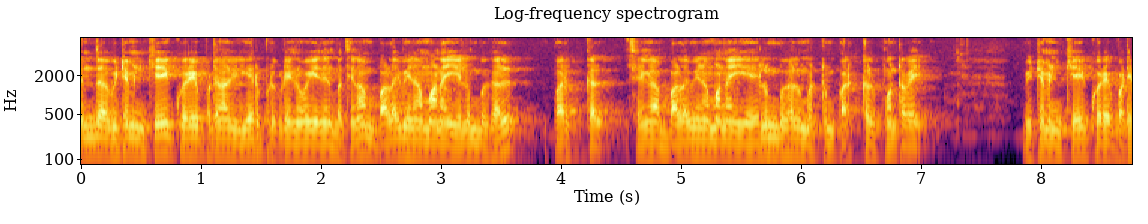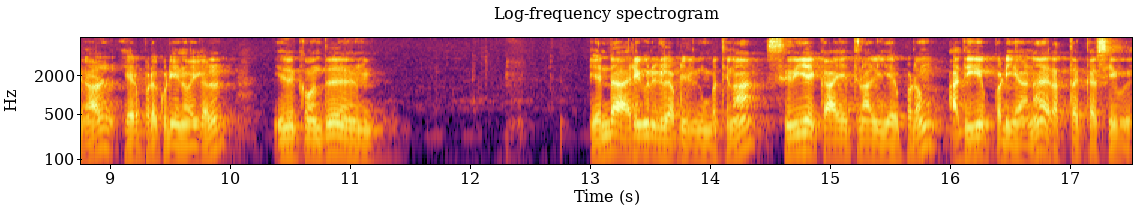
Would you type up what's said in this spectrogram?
எந்த விட்டமின் கே குறைபட்டனால் ஏற்படக்கூடிய நோய் எதுன்னு பார்த்தீங்கன்னா பலவீனமான எலும்புகள் பற்கள் சரிங்களா? பலவீனமான எலும்புகள் மற்றும் பற்கள் போன்றவை. விட்டமின் கே குறைபாட்டினால் ஏற்படக்கூடிய நோய்கள். இதுக்கு வந்து எந்த அறிகுறிகள் அப்படி இருக்குன்னு பார்த்தீங்கன்னா சிறிய காயத்தினால் ஏற்படும் அதிகப்படியான இரத்த கசிவு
